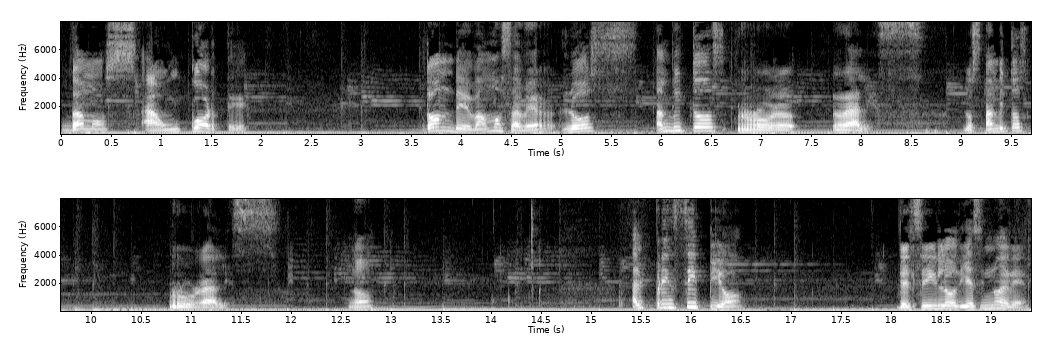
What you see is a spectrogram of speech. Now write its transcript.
vamos a un corte donde vamos a ver los ámbitos rurales. Los ámbitos rurales. ¿No? Al principio del siglo XIX,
